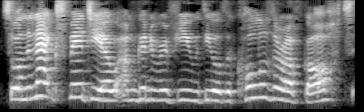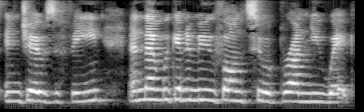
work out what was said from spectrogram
So on the next video, I'm going to review the other colour that I've got in Josephine. And then we're going to move on to a brand new wig.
